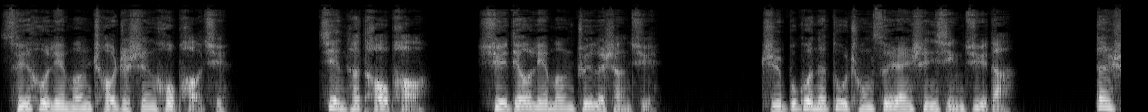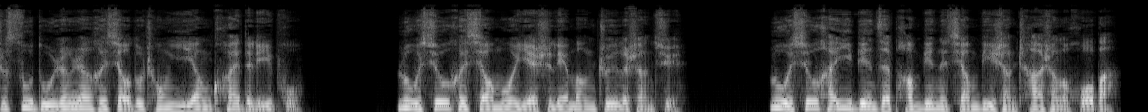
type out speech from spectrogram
随后连忙朝着身后跑去。见他逃跑，雪貂连忙追了上去。只不过那毒虫虽然身形巨大，但是速度仍然和小毒虫一样快的离谱。洛修和小莫也是连忙追了上去。洛修还一边在旁边的墙壁上插上了火把。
